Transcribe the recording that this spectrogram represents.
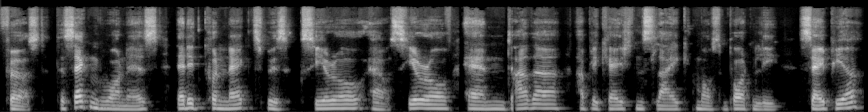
First, the second one is that it connects with Xero uh, Xero and other applications like, most importantly, Zapier.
